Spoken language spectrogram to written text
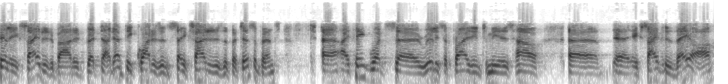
fairly excited about it, but I don't think quite as excited as the participants. Uh, I think what's uh, really surprising to me is how uh, uh, excited they are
